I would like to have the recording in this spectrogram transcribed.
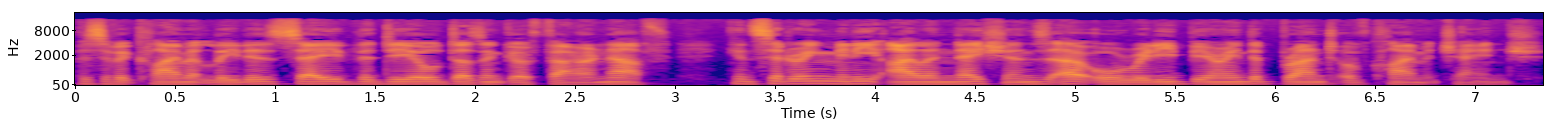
Pacific climate leaders say the deal doesn't go far enough, considering many island nations are already bearing the brunt of climate change.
